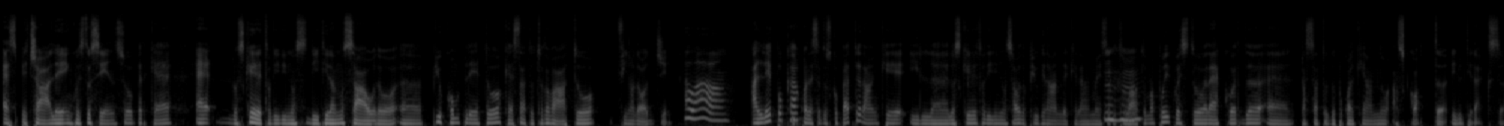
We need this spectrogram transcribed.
è speciale in questo senso perché è lo scheletro di, dinos- di tirannosauro eh, più completo che è stato trovato fino ad oggi. Oh wow. All'epoca, quando è stato scoperto, era anche il- lo scheletro di dinosauro più grande che era mai stato Mhm. trovato, ma poi questo record è passato dopo qualche anno a Scott, il T-Rex.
